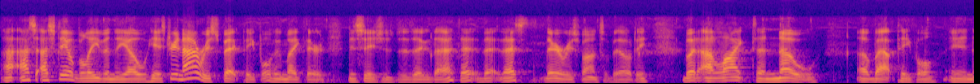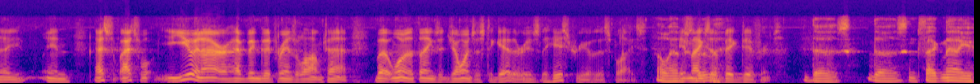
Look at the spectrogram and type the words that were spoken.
I, I, I still believe in the old history, and I respect people who make their decisions to do that. That, that that's their responsibility. But I like to know about people, and uh, and that's that's what you and I are, have been good friends a long time. But one of the things that joins us together is the history of this place. Oh, absolutely. It makes a big difference. It does. It does. In fact, now you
